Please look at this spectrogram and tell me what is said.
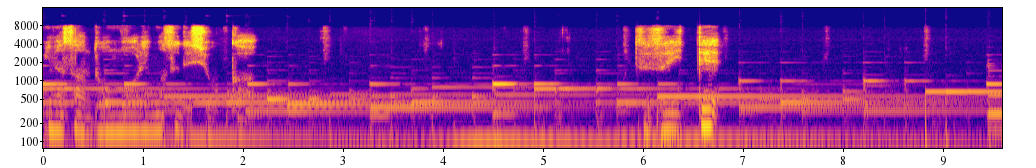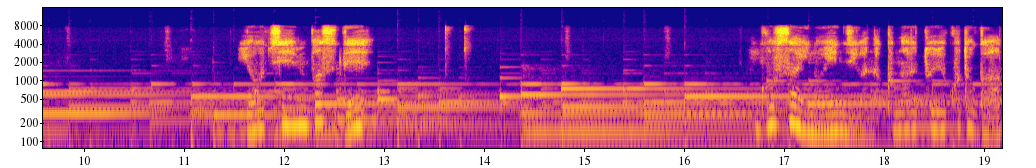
皆さんどう思われますでしょうか？続いて幼稚園バスで5歳の園児が亡くなるということがあっ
